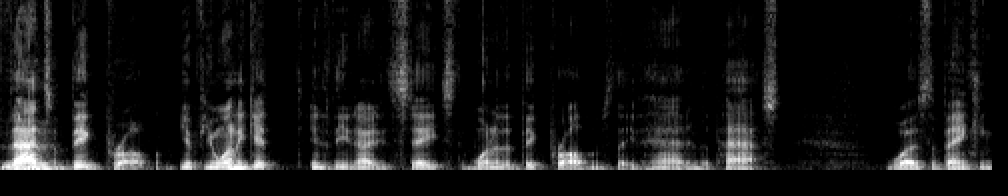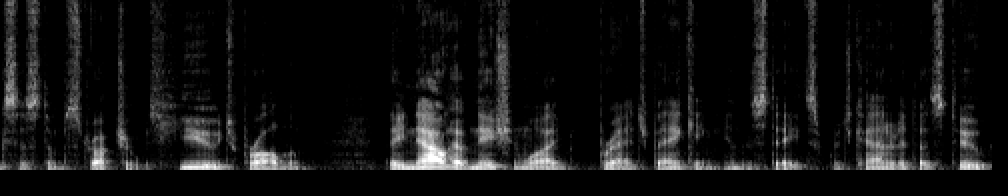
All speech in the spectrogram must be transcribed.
That's mm-hmm. a big problem. If you want to get into the United States, one of the big problems they've had in the past was the banking system structure was huge problem. They now have nationwide branch banking in the states, which Canada does too,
